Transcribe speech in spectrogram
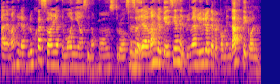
además de las brujas, son los demonios y los monstruos. Eso, Ah. además lo que decías del primer libro que recomendaste con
